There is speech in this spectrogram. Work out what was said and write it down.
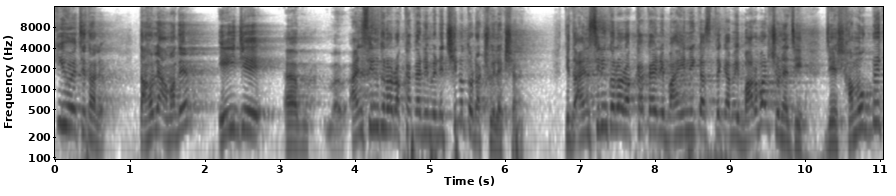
কি হয়েছে তাহলে? তাহলে আমাদের এই যে আইন শৃঙ্খলা রক্ষাকারী বাহিনী ছিল তো ডাকসু ইলেকশনে কিন্তু আইন শৃঙ্খলা রক্ষাকারী বাহিনীর কাছ থেকে আমি বারবার শুনেছি যে সামগ্রিক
